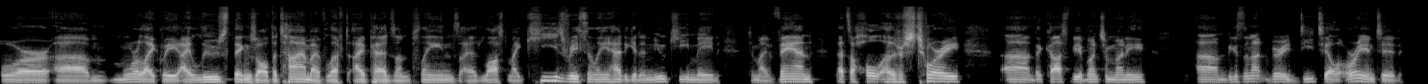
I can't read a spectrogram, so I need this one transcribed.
or um, more likely, I lose things all the time. I've left iPads on planes. I lost my keys recently and had to get a new key made to my van. That's a whole other story uh, that cost me a bunch of money. um, because they're not very detail oriented.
